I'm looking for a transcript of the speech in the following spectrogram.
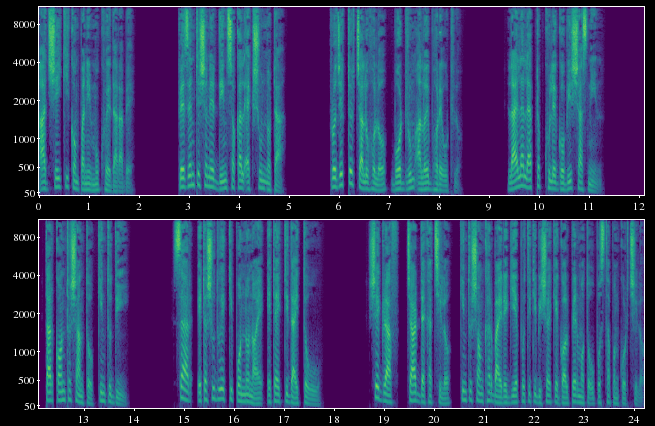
আজ সেই কি কোম্পানির মুখ হয়ে দাঁড়াবে? প্রেজেন্টেশনের দিন সকাল এক শূন্যটা। প্রজেক্টর চালু হল, বোর্ডরুম আলোয় ভরে উঠল। লায়লা ল্যাপটপ খুলে গভীর শ্বাস নীল। তার কণ্ঠ শান্ত, কিন্তু দি। স্যার, এটা শুধু একটি পণ্য নয়, এটা একটি দায়িত্ব, উ। সে গ্রাফ, চার্ট দেখাচ্ছিল, কিন্তু সংখ্যার বাইরে গিয়ে প্রতিটি বিষয়কে গল্পের মতো উপস্থাপন করছিল।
